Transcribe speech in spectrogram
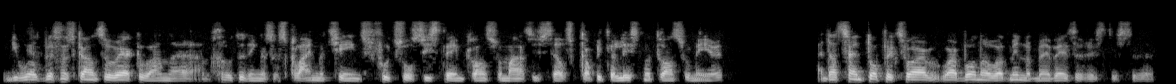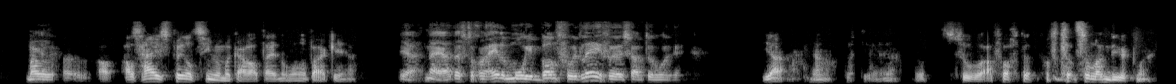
die World Business Council werken we aan, aan grote dingen zoals climate change, voedselsysteemtransformaties, zelfs kapitalisme transformeren. En dat zijn topics waar, waar Bono wat minder mee bezig is. Dus, uh, maar ja. als hij speelt, zien we elkaar altijd nog wel een paar keer. Ja. ja, nou ja, dat is toch een hele mooie band voor het leven, zou te horen. Ja, ja, dat, ja, dat zullen we afwachten of dat zo lang duurt. Maar.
